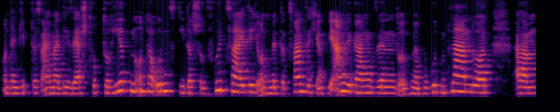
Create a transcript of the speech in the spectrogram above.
Und dann gibt es einmal die sehr strukturierten unter uns, die das schon frühzeitig und Mitte 20 irgendwie angegangen sind und mit einem guten Plan dort ähm,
